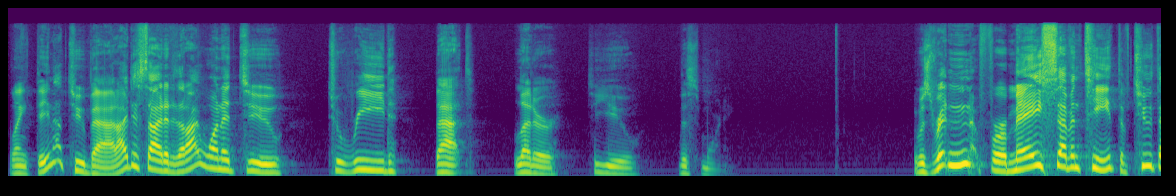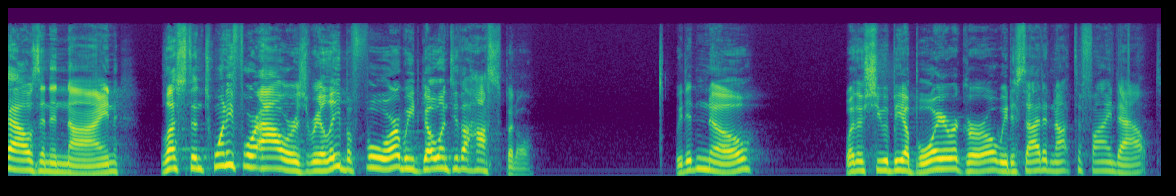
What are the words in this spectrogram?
lengthy, not too bad, I decided that I wanted to to read that letter to you this morning. It was written for May 17th of 2009, less than 24 hours really before we'd go into the hospital. We didn't know whether she would be a boy or a girl. We decided not to find out.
